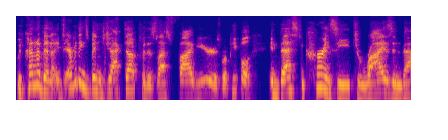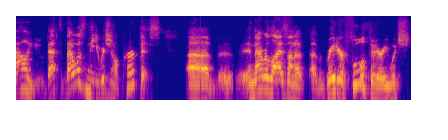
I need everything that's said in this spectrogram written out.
We've kind of been, everything's been jacked up for this last five years where people invest in currency to rise in value. That's, that wasn't the original purpose. Uh, and that relies on a, a, greater fool theory, which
